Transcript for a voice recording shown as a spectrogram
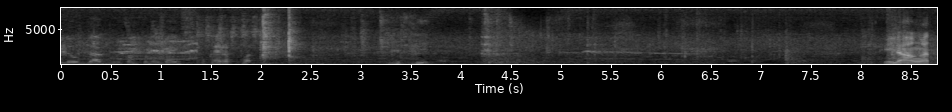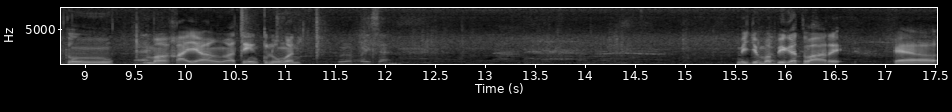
Hello vlog, welcome to my guys. Pero po. Inaangat kung makakaya ang ating kulungan. Kulang pa isa. Medyo mabigat wari. Kaya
